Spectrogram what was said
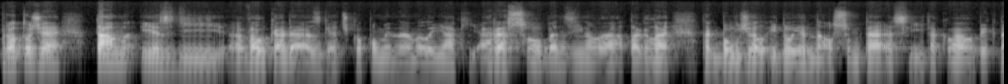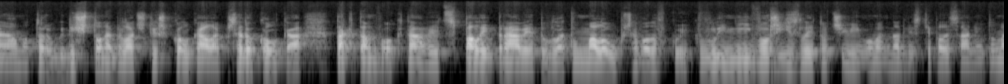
Protože tam jezdí velké DSG, pomineme-li nějaký RSO, benzínové a takhle, tak bohužel i do 1.8 TSI takového pěkného motoru, když to nebyla čtyřkolka, ale předokolka, tak tam v Octavii spali právě tuhle tu malou převodovku. I kvůli ní vořízli točivý moment na 250 Nm.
